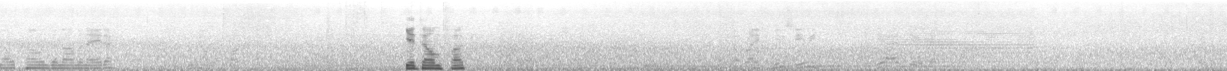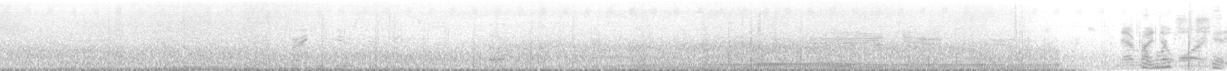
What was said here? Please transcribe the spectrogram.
No common denominator. You dumb fuck. Right, can you see me? Very confused. Shit.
